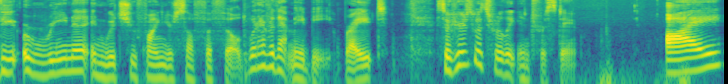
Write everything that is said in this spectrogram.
the arena in which you find yourself fulfilled, whatever that may be, right? So here's what's really interesting. I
